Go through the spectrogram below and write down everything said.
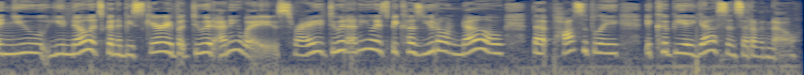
And you you know it's going to be scary, but do it anyways, right? Do it anyways because you don't know that possibly it could be a yes instead of a no.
